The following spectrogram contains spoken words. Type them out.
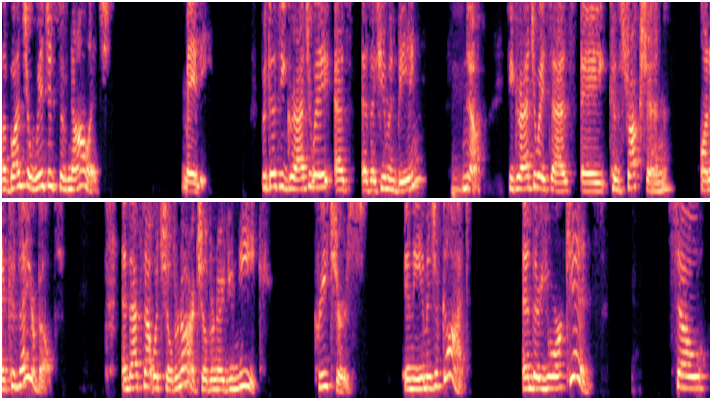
A bunch of widgets of knowledge. Maybe. But does he graduate as, as a human being? Hmm. No. He graduates as a construction on a conveyor belt. And that's not what children are. Children are unique creatures in the image of God, and they're your kids. So,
